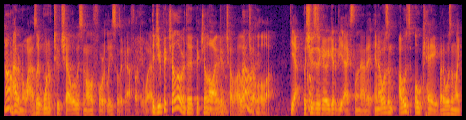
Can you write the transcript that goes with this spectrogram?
Oh. I don't know why. I was like one of two celloists in all of Fort Lee, so I was like, ah, fuck it, whatever. Did you pick cello or did they pick cello? Oh, I you? picked cello. I like Oh, cello okay. a lot. Yeah, but she was like, "Oh, you got to be excellent at it," and I wasn't. I was okay, but I wasn't like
